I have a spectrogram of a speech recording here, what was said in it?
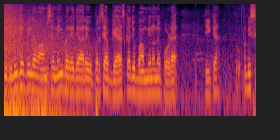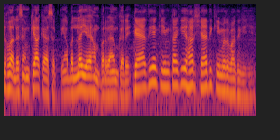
बिजली के बिल आवाम से नहीं भरे जा रहे। ऊपर से अब गैस का जो बम इन्होंने फोड़ा है, ठीक है? तो अब इस हवाले से हम क्या कह सकते हैं? अब अल्लाह यह हम पर रहम करे। गैस दी कीमत की हर शहर की कीमत बढ़ गई है।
